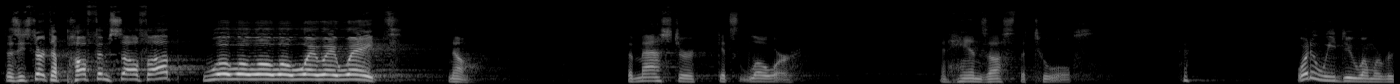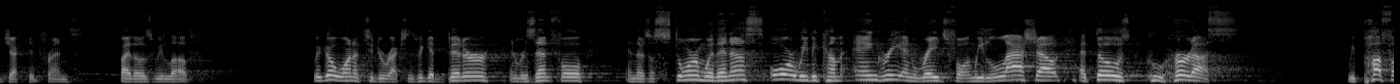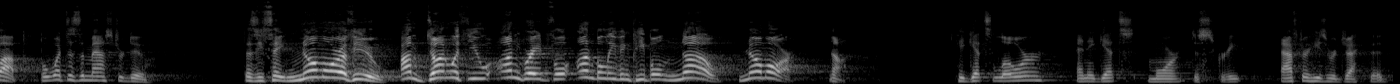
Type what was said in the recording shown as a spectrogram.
Does he start to puff himself up? Whoa, whoa, whoa, whoa, wait, wait, wait. No. The master gets lower and hands us the tools. what do we do when we're rejected, friends, by those we love? We go one of two directions. We get bitter and resentful, and there's a storm within us, or we become angry and rageful, and we lash out at those who hurt us. We puff up. But what does the master do? Does he say, No more of you? I'm done with you, ungrateful, unbelieving people. No, no more. No. He gets lower and he gets more discreet. After he's rejected,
